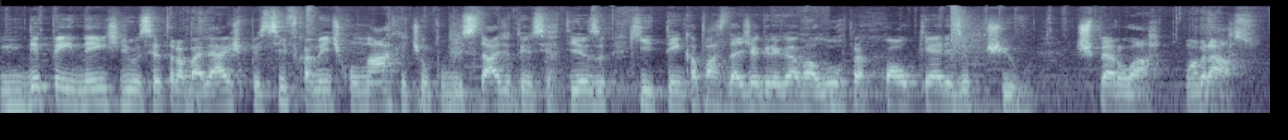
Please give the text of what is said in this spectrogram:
independente de você trabalhar especificamente com marketing ou publicidade, eu tenho certeza que tem capacidade de agregar valor para qualquer executivo. Te espero lá. Um abraço.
